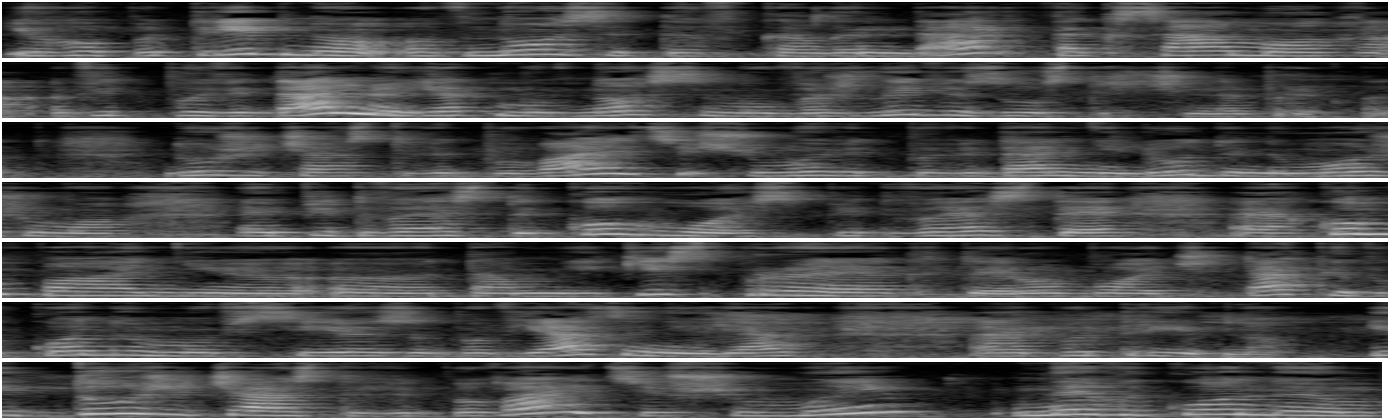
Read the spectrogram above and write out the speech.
його потрібно вносити в календар так само відповідально, як ми вносимо важливі зустрічі. Наприклад, дуже часто відбувається, що ми відповідальні люди не можемо е, підвести когось, підвести е, компанію, е, там якісь проекти робочі, так і виконуємо всі зобов'язання як е, потрібно. І дуже часто відбувається, що ми не виконуємо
